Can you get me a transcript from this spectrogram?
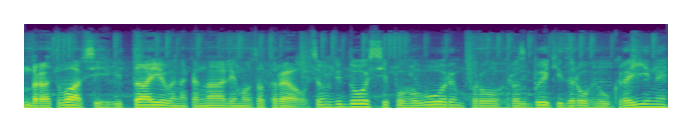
Братва, всіх вітаю! Ви на каналі Мототрел. В цьому відосі поговоримо про розбиті дороги України.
